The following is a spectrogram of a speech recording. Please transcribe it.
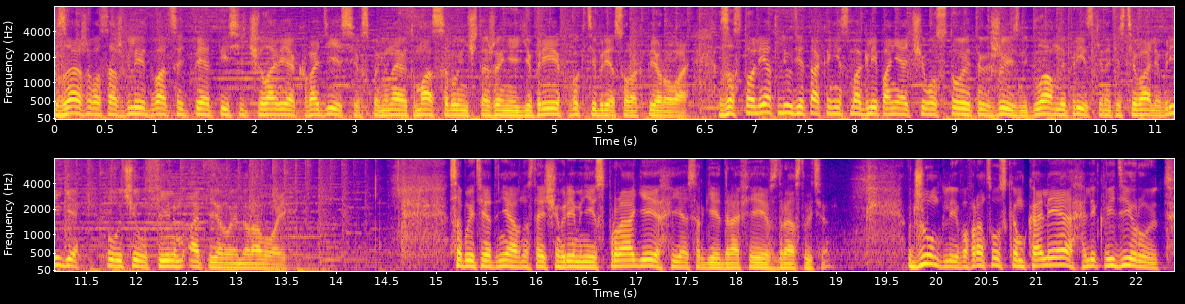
Заживо сожгли 25 тысяч человек. В Одессе вспоминают массовое уничтожение евреев в октябре 41-го. За сто лет люди так и не смогли понять, чего стоит их жизнь. Главный приз кинофестиваля в Риге получил фильм о Первой мировой. События дня в настоящем времени из Праги. Я Сергей Дорофеев. Здравствуйте. Джунгли во французском Кале ликвидируют.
